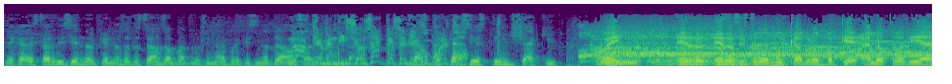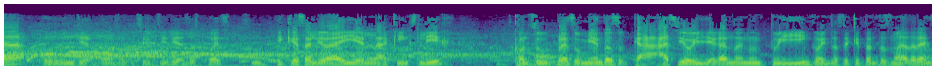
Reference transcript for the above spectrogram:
Deja de estar diciendo que nosotros te vamos a patrocinar porque si no te vamos a qué demandar". bendición, sáquese, viejo hasta puerco. Casio es Team Shaki. Güey, eso, eso sí estuvo muy cabrón porque al otro día, o un día, vamos a decir días después, Piqué salió ahí en la Kings League con su, presumiendo su Casio y llegando en un Twingo y no sé qué tantas madres.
